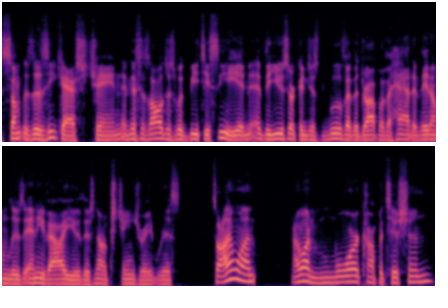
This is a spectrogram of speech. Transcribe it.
some the Zcash chain, and this is all just with BTC, and uh, the user can just move at the drop of a hat, and they don't lose any value. There's no exchange rate risk. So I want I want more competition.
